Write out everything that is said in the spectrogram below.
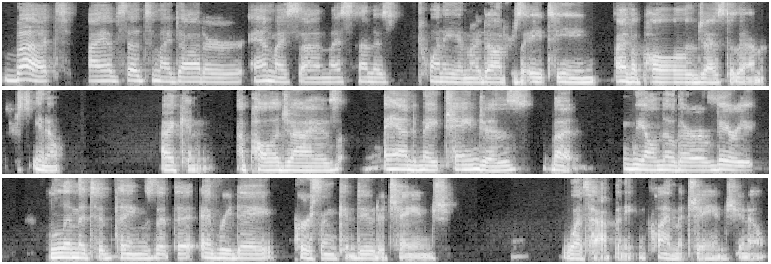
But I have said to my daughter and my son, my son is 20 and my daughter's 18. I've apologized to them. There's, you know, I can apologize and make changes, but we all know there are very limited things that the everyday person can do to change what's happening, climate change, you know.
